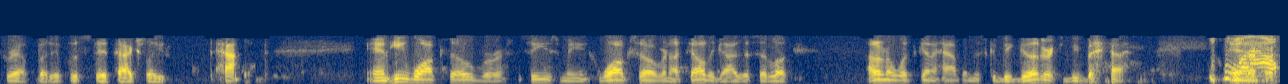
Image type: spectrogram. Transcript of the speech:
script but it was it actually happened and he walks over sees me walks over and i tell the guys i said look i don't know what's going to happen this could be good or it could be bad Wow.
